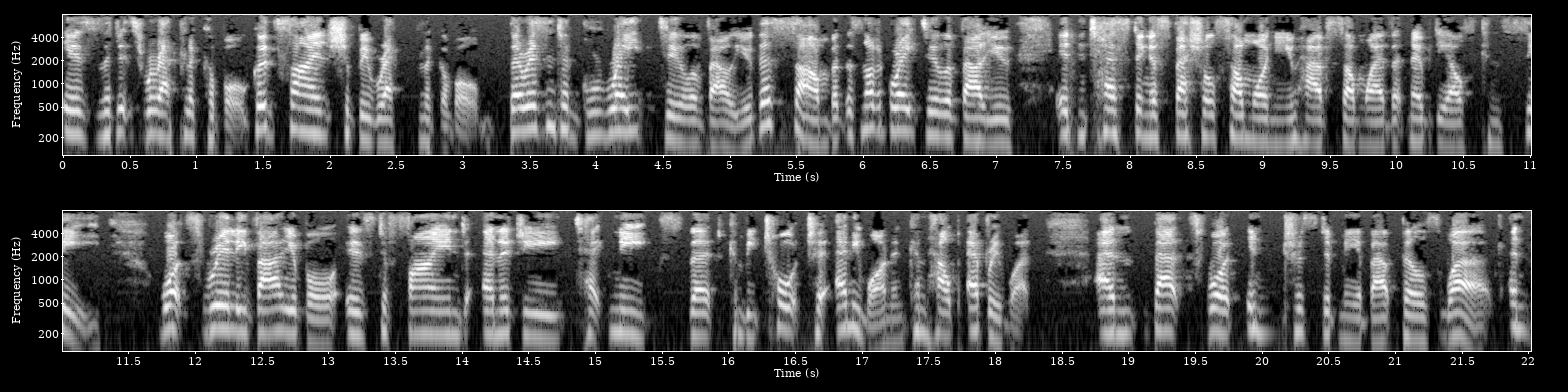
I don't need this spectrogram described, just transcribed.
is that it's replicable. Good science should be replicable. There isn't a great deal of value. There's some, but there's not a great deal of value in testing a special someone you have somewhere that nobody else can see. What's really valuable is to find energy techniques that can be taught to anyone and can help everyone. And that's what interested me about Bill's work. And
